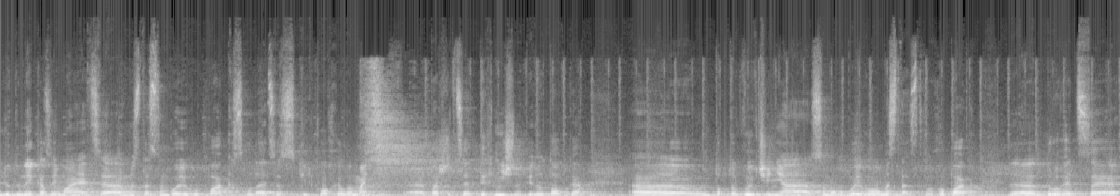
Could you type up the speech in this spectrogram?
людини, яка займається мистецтвом бою гупак, складається з кількох елементів. Е, Перше це технічна підготовка, е, тобто вивчення самого бойового мистецтва гупак. Друге це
